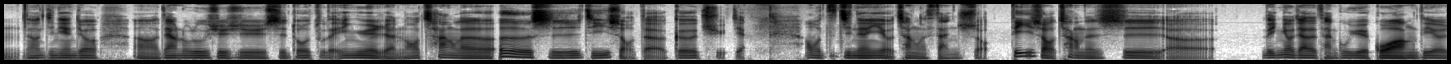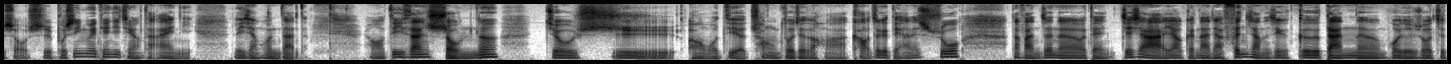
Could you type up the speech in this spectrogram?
嗯，然后今天就呃这样陆陆续续十多组的音乐人，然后唱了二十几首的歌曲，这样啊。我自己呢也有唱了三首，第一首唱的是呃林宥嘉的《残酷月光》，第二首是不是因为天气晴朗才爱你，理想混蛋的，然后第三首呢就是啊我自己的创作叫做啊考这个等下再说，那反正呢我等接下来要跟大家分享的这个歌单呢，或者说这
